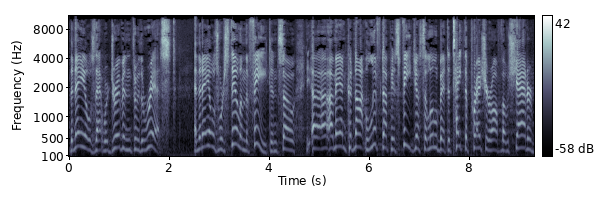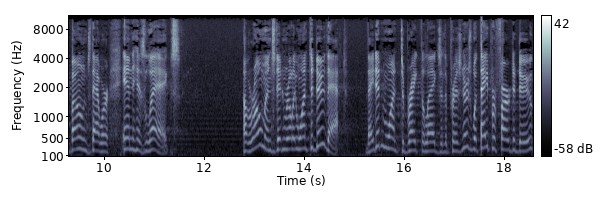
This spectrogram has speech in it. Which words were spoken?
the nails that were driven through the wrist. And the nails were still in the feet, and so uh, a man could not lift up his feet just a little bit to take the pressure off those shattered bones that were in his legs. Now, the Romans didn't really want to do that. They didn't want to break the legs of the prisoners. What they preferred to do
